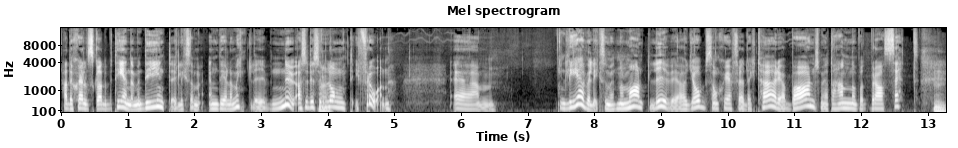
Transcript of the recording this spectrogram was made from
hade självskadebeteende, men det är ju inte liksom en del av mitt liv nu. Alltså det är så Nej. långt ifrån. Um, lever liksom ett normalt liv. Jag har jobb som chefredaktör, jag har barn som jag tar hand om på ett bra sätt. Mm.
